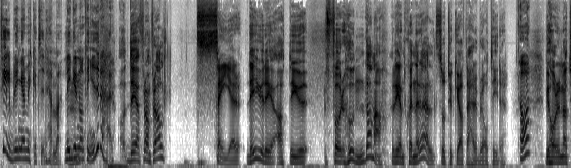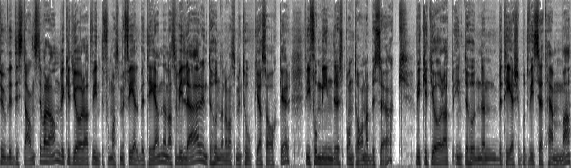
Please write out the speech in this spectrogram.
tillbringar mycket tid hemma. Ligger det någonting i det här? Det jag framförallt säger, det är ju det att det är ju för hundarna, rent generellt, så tycker jag att det här är bra tider. Ja, Vi har en naturlig distans till varandra, vilket gör att vi inte får massor med felbeteenden. Alltså vi lär inte hundarna massor med tokiga saker. Vi får mindre spontana besök, vilket gör att inte hunden beter sig på ett visst sätt hemma.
